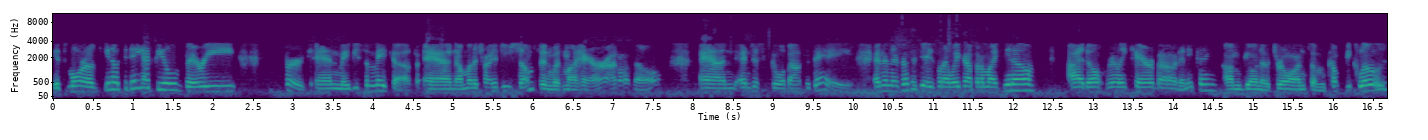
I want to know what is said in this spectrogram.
it's more of you know today I feel very and maybe some makeup and I'm going to try to do something with my hair. I don't know. And, and just go about the day. And then there's other days when I wake up and I'm like, you know, I don't really care about anything. I'm going to throw on some comfy clothes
